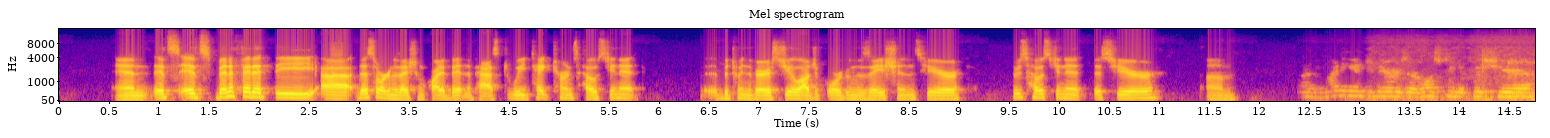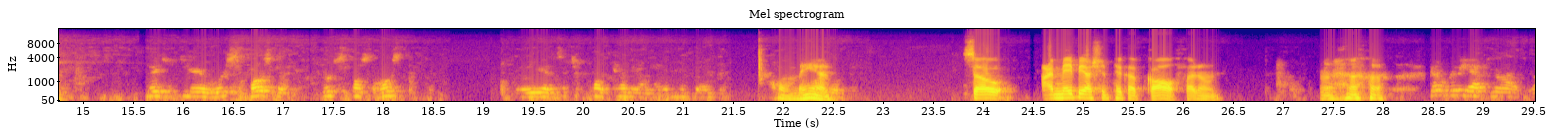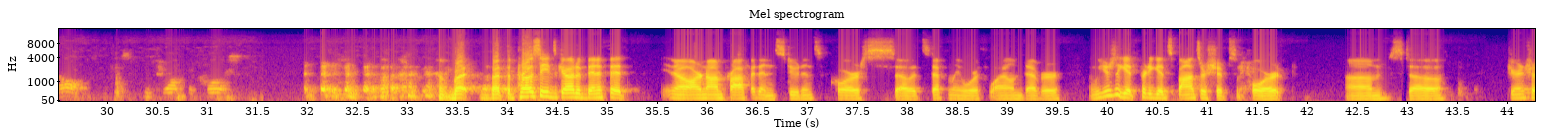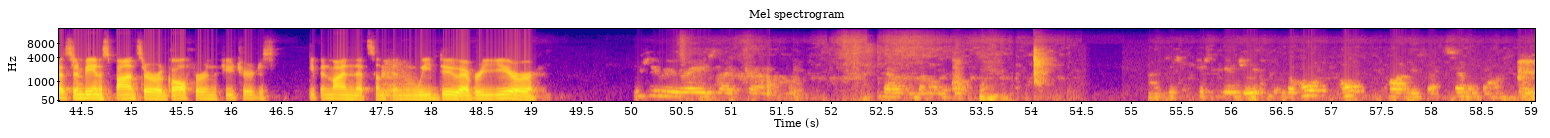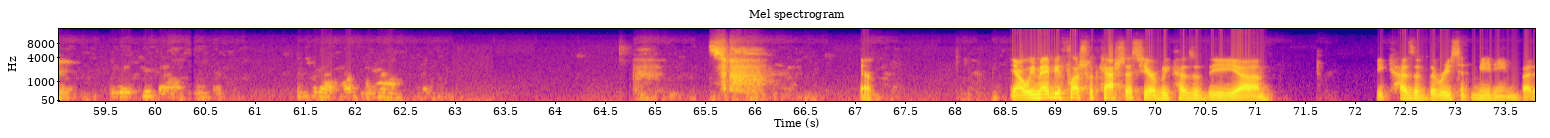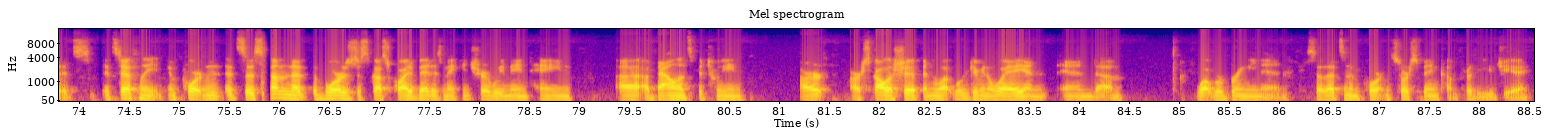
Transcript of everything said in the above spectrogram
and it's it's benefited the uh, this organization quite a bit in the past. We take turns hosting it uh, between the various geologic organizations here. Who's hosting it this year? Um, Uh, the mining engineers are hosting it this year. Next year, we're supposed to, we're supposed to host it. We had such a poor turnout. I that- oh man, So I maybe I should pick up golf. I don't. You don't really have to know how to golf, just, just walk the course. but but the proceeds go to benefit you know our nonprofit and students of course so it's definitely a worthwhile endeavor we usually get pretty good sponsorship support. Um, so if you're interested in being a sponsor or a golfer in the future just keep in mind that's something we do every year. Usually we raise like, uh, thousand dollars. Uh, Just, just the whole, whole pond is like seven thousand, we get two thousand, but since we're not helping out. Yep. Yeah, we may be flush with cash this year because of the um, because of the recent meeting, but it's it's definitely important. It's uh, something that the board has discussed quite a bit is making sure we maintain uh, a balance between our our scholarship and what we're giving away and and um, what we're bringing in. So that's an important source of income for the UGA.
